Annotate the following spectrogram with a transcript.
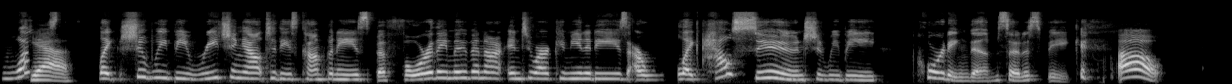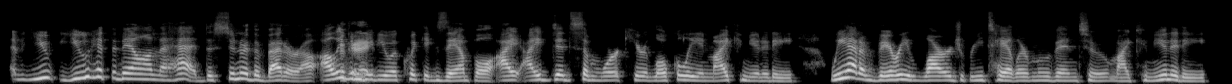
what yeah. like should we be reaching out to these companies before they move in our into our communities? Or like how soon should we be courting them, so to speak? Oh, you you hit the nail on the head the sooner the better i'll, I'll even okay. give you a quick example i i did some work here locally in my community we had a very large retailer move into my community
